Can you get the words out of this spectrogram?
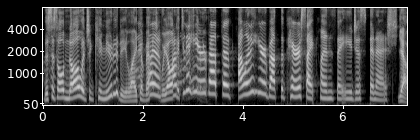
this the- is all knowledge and community. Like I imagine we all I want to hear about the. I want to hear about the parasite cleanse that you just finished. Yeah.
